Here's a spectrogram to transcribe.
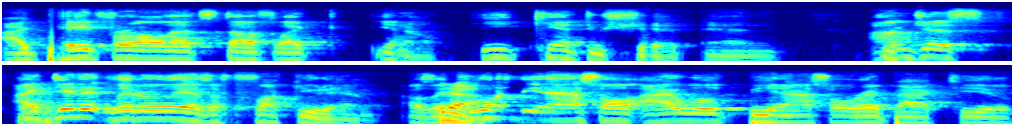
I paid for all that stuff. Like you know, he can't do shit. And I'm just I did it literally as a fuck you to him. I was like, Yeah. you want to be an asshole? I will be an asshole right back to you.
